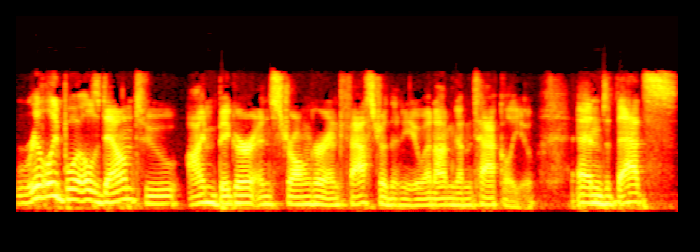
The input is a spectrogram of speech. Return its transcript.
really boils down to I'm bigger and stronger and faster than you, and I'm going to tackle you. And that's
